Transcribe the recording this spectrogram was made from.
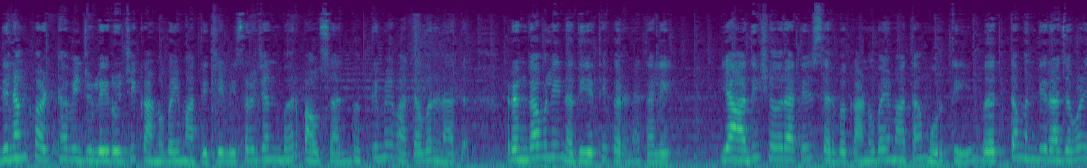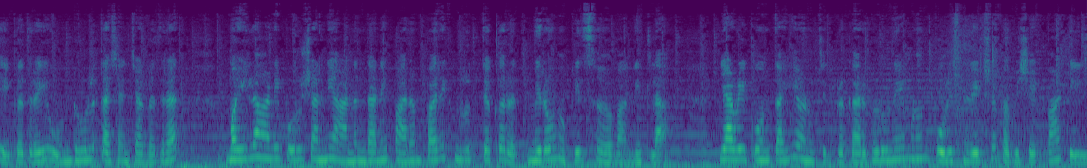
दिनांक अठ्ठावीस जुलै रोजी कानुबाई मातेचे विसर्जन भर पावसात भक्तिमय वातावरणात रंगावली नदी येथे करण्यात आले. याआधी शहरातील सर्व कानुबाई माता मूर्ती दत्त मंदिराजवळ एकत्र येऊन ढोल ताशांच्या गजरात महिला आणि पुरुषांनी आनंदाने पारंपरिक नृत्य करत मिरवणुकीत सहभाग घेतला. यावेळी कोणताही अनुचित प्रकार घडू नये म्हणून पोलीस निरीक्षक अभिषेक पाटील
